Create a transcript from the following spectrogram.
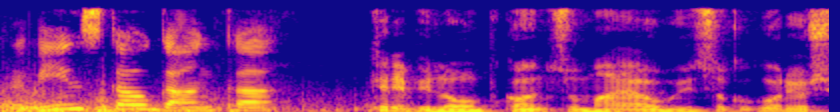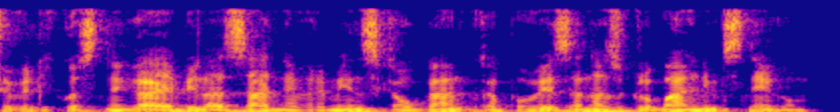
Vremenska uganka. Ker je bilo ob koncu maja v Visokogorju še veliko snega, je bila zadnja vremenska uganka povezana z globalnim snegom.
